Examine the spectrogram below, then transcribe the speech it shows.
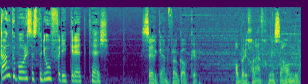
Danke, Boris, dass du die Aufführung gerettet hast. Sehr gern, Frau Gacker. Aber ich kann einfach müssen handeln.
